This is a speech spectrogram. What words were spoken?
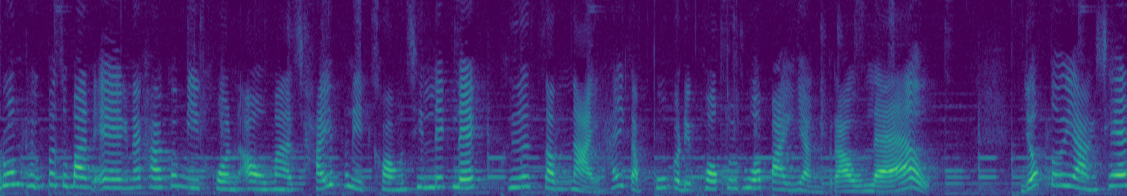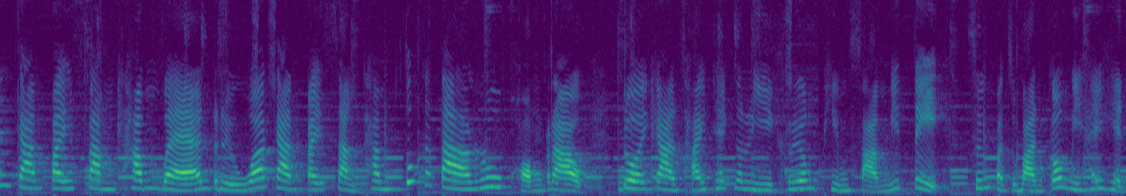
รวมถึงปัจจุบันเองนะคะ ก็มีคนเอามาใช้ผลิตของชิ้นเล็ก ๆ เพื่อจำหน่ายให้กับผู้บริโภคทั่วๆไปอย่างเราแล้ว ยกตัวอย่างเช่น การไปสั่งทำแหวน หรือว่าการไปสั่งทำตุ๊กตารูปของเรา โดยการใช้เทคโนโลยีเครื่องพิมพ์ 3 มิติ ซึ่งปัจจุบันก็มีให้เห็น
